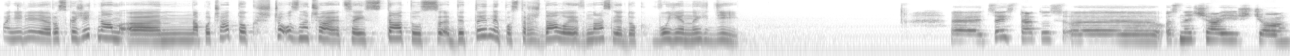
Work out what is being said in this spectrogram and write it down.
Пані Лілія, розкажіть нам е, на початок, що означає цей статус дитини постраждалої внаслідок воєнних дій? Е, Цей статус е, означає, що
